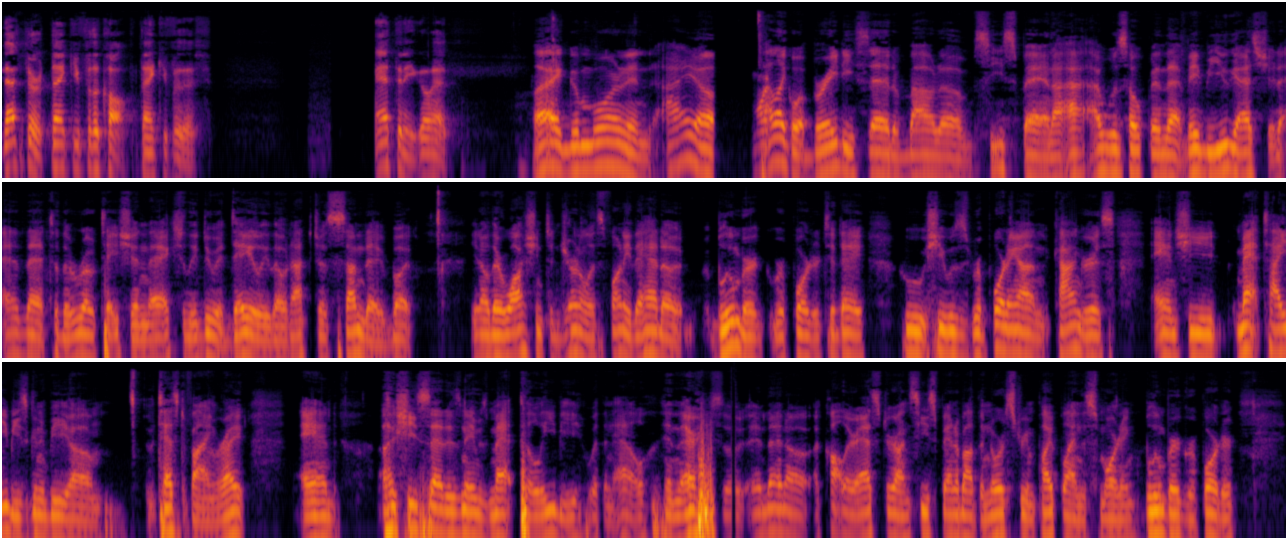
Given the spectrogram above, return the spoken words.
Nestor, thank you for the call. Thank you for this. Anthony, go ahead. Hi, good morning. I uh, I like what Brady said about um, C-SPAN. I, I was hoping that maybe you guys should add that to the rotation. They actually do it daily, though, not just Sunday. But you know, their Washington Journal. is funny. They had a Bloomberg reporter today who she was reporting on Congress, and she Matt Taibbi is going to be um, testifying, right? And uh, she said his name is Matt Talibi with an L in there. So, and then uh, a caller asked her on C-SPAN about the Nord Stream pipeline this morning. Bloomberg reporter,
